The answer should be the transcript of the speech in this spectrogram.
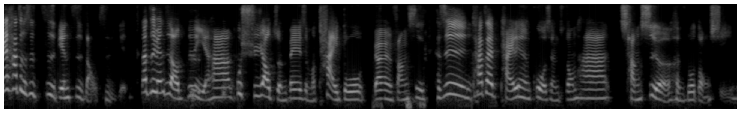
因为他这个是自编自导自演，那自编自导自演他不需要准备什么太多表演方式，可是他在排练的过程中，他尝试了很多东西。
